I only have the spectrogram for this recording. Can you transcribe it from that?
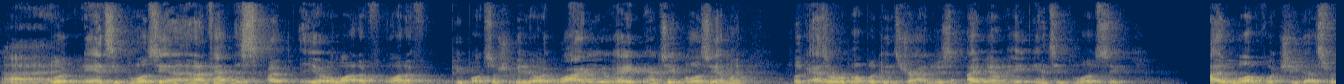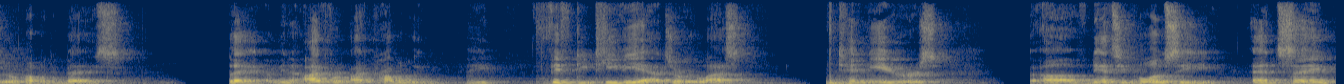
Uh, Look, Nancy Pelosi, and, I've had this. Uh, you know, a lot of a lot of people on social media are like, "Why do you hate Nancy Pelosi?" I'm like, "Look, as a Republican strategist, I don't hate Nancy Pelosi. I love what she does for the Republican base. They, I mean, I've I've probably made 50 TV ads over the last 10 years of Nancy Pelosi and say."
